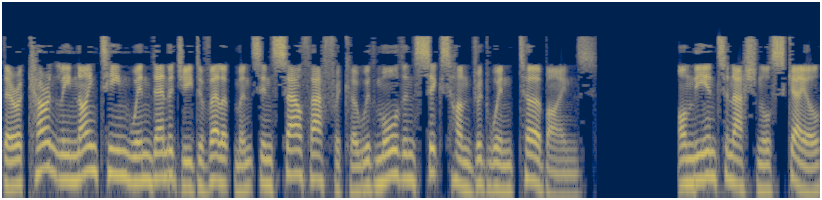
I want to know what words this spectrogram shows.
There are currently 19 wind energy developments in South Africa with more than 600 wind turbines. On the international scale,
